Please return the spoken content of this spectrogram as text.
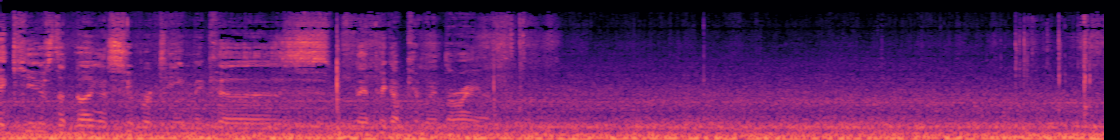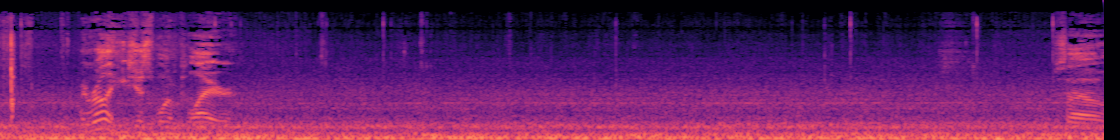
accused of building a super team because they pick up Kevin Durant. And really, he's just one player. So,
